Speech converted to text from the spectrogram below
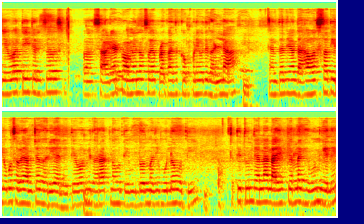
जेव्हा ते त्यांचं साडेआठ पावणे नऊ सगळ्या प्रकारचा कंपनीमध्ये घडला त्यानंतर जेव्हा दहा वाजता ते लोक सगळे आमच्या घरी आले तेव्हा मी घरात नव्हते दोन माझी मुलं होती. तर तिथून त्यांना लाईव्ह केअरला घेऊन गेले.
